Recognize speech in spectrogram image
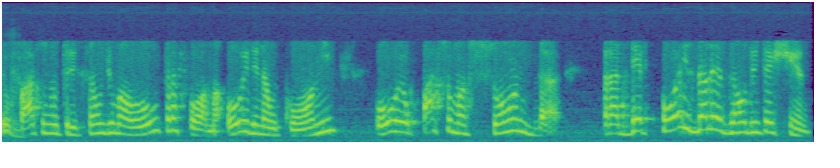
Eu faço nutrição de uma outra forma. Ou ele não come, ou eu passo uma sonda para depois da lesão do intestino.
